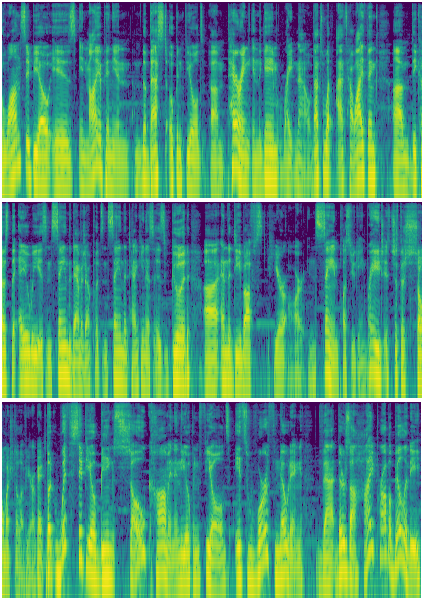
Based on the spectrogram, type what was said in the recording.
Guan Scipio is in my opinion the best open field um, pairing in the game right now. That's what that's how I think um, because the AoE is insane the damage output's insane the tankiness is good uh, and the debuffs here are insane. Plus you gain rage. It's just there's so much to love here okay? But with Scipio being so common in the open fields it's worth noting that there's a high probability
